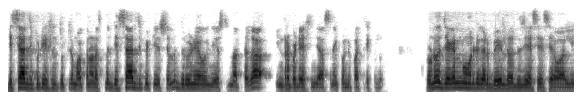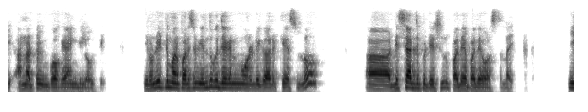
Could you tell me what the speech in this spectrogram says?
డిశ్చార్జ్ పిటిషన్ చుట్టూ మొత్తం నడుస్తుంది. డిశ్చార్జ్ పిటిషన్లు దుర్వినియోగం చేస్తున్నట్టుగా ఇంటర్ప్రిటేషన్ చేస్తున్నాయి కొన్ని పత్రికలు. రెండోది జగన్మోహన్ రెడ్డి గారు బెయిల్ రద్దు చేసేసేవాళ్ళు అన్నట్టు ఇంకొక యాంగిల్ ఒకటి ఈ రెండింటిని మన పరిస్థితి ఎందుకు జగన్మోహన్ రెడ్డి గారి కేసులో డిశ్చార్జ్ పిటిషన్లు పదే పదే వస్తున్నాయి? ఈ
